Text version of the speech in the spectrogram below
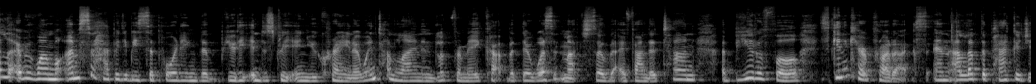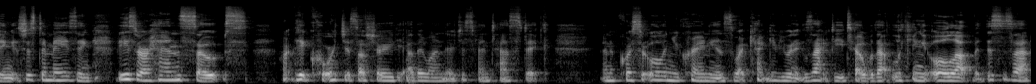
Hello, everyone. Well, I'm so happy to be supporting the beauty industry in Ukraine. I went online and looked for makeup, but there wasn't much. So I found a ton of beautiful skincare products, and I love the packaging. It's just amazing. These are hand soaps. Aren't they gorgeous? I'll show you the other one. They're just fantastic. And of course, they're all in Ukrainian, so I can't give you an exact detail without looking it all up. But this is a,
